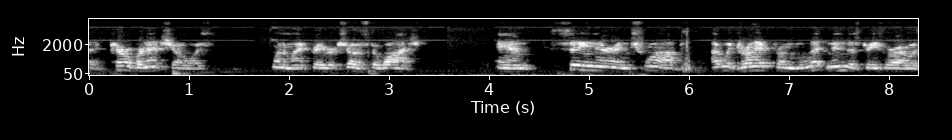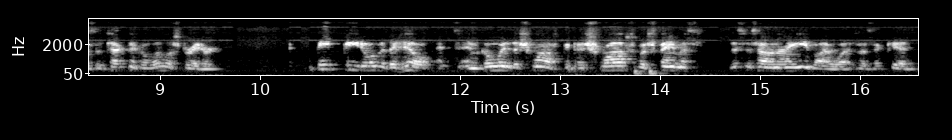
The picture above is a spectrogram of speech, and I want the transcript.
the Carol Burnett show was one of my favorite shows to watch. And sitting there in Schwab's, I would drive from Litton Industries, where I was a technical illustrator, beat Pete over the hill and, and go into Schwab's because Schwab's was famous. This is how naive I was as a kid.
